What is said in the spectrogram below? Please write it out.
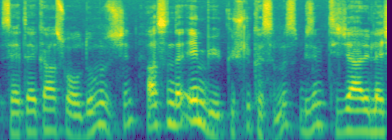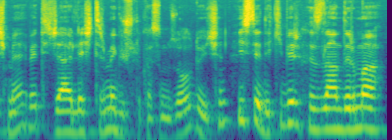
STK'sı olduğumuz için aslında en büyük güçlü kasımız bizim ticarileşme ve ticarileştirme güçlü kasımız olduğu için istedik ki bir hızlandırma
